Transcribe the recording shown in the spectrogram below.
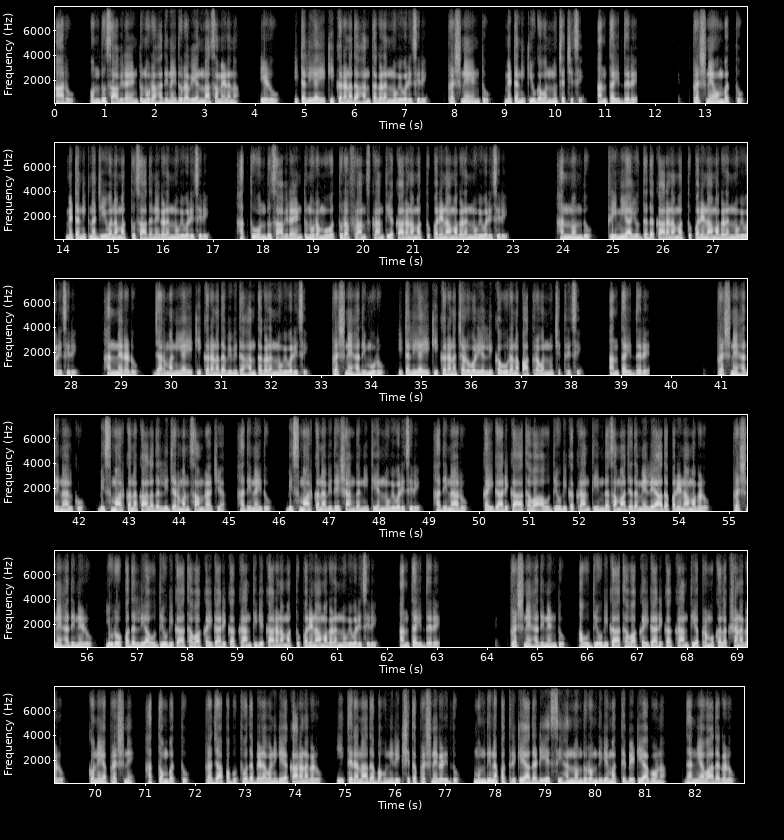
ಆರು. ಒಂದು ಸಾವಿರ ಎಂಟುನೂರ ಹದಿನೈದರ ವಿಯನ್ನಾ ಸಮ್ಮೇಳನ. ಏಳು. ಇಟಲಿಯ ಏಕೀಕರಣದ ಹಂತಗಳನ್ನು ವಿವರಿಸಿರಿ. ಪ್ರಶ್ನೆ ಎಂಟು. ಮೆಟನಿಕ್ ಯುಗವನ್ನು ಚರ್ಚಿಸಿ ಅಂತ ಇದ್ದರೆ? ಪ್ರಶ್ನೆ ಒಂಬತ್ತು. ಮೆಟನಿಕ್ನ ಜೀವನ ಮತ್ತು ಸಾಧನೆಗಳನ್ನು ವಿವರಿಸಿರಿ. ಹತ್ತು ಒಂದು ಸಾವಿರ ಎಂಟುನೂರ ಮೂವತ್ತರ ಫ್ರಾನ್ಸ್ ಕ್ರಾಂತಿಯ ಕಾರಣ ಮತ್ತು ಪರಿಣಾಮಗಳನ್ನು ವಿವರಿಸಿರಿ. ಹನ್ನೊಂದು. ಕ್ರಿಮಿಯಾ ಯುದ್ಧದ ಕಾರಣ ಮತ್ತು ಪರಿಣಾಮಗಳನ್ನು ವಿವರಿಸಿರಿ. ಹನ್ನೆರಡು. ಜರ್ಮನಿಯ ಏಕೀಕರಣದ ವಿವಿಧ ಹಂತಗಳನ್ನು ವಿವರಿಸಿ. ಪ್ರಶ್ನೆ ಹದಿಮೂರು. ಇಟಲಿಯ ಏಕೀಕರಣ ಚಳುವಳಿಯಲ್ಲಿ ಕೌರನ ಪಾತ್ರವನ್ನು ಚಿತ್ರಿಸಿ. ಅಂತ ಇದ್ದರೆ. ಪ್ರಶ್ನೆ ಹದಿನಾಲ್ಕು. ಬಿಸ್ಮಾರ್ಕನ ಕಾಲದಲ್ಲಿ ಜರ್ಮನ್ ಸಾಮ್ರಾಜ್ಯ. ಹದಿನೈದು. ಬಿಸ್ಮಾರ್ಕನ ವಿದೇಶಾಂಗ ನೀತಿಯನ್ನು ವಿವರಿಸಿರಿ. ಹದಿನಾರು. ಕೈಗಾರಿಕಾ ಅಥವಾ ಔದ್ಯೋಗಿಕ ಕ್ರಾಂತಿಯಿಂದ ಸಮಾಜದ ಮೇಲೆ ಆದ ಪರಿಣಾಮಗಳು. ಪ್ರಶ್ನೆ ಹದಿನೇಳು. ಯುರೋಪದಲ್ಲಿ ಔದ್ಯೋಗಿಕ ಅಥವಾ ಕೈಗಾರಿಕಾ ಕ್ರಾಂತಿಗೆ ಕಾರಣ ಮತ್ತು ಪರಿಣಾಮಗಳನ್ನು ವಿವರಿಸಿರಿ. ಅಂತ ಇದ್ದರೆ? ಪ್ರಶ್ನೆ ಹದಿನೆಂಟು. ಔದ್ಯೋಗಿಕ ಅಥವಾ ಕೈಗಾರಿಕಾ ಕ್ರಾಂತಿಯ ಪ್ರಮುಖ ಲಕ್ಷಣಗಳು. ಕೊನೆಯ ಪ್ರಶ್ನೆ. ಹತ್ತೊಂಬತ್ತು. ಪ್ರಜಾಪ್ರಭುತ್ವದ ಬೆಳವಣಿಗೆಯ ಕಾರಣಗಳು. ಈ ತೆರನಾದ ಬಹುನಿರೀಕ್ಷಿತ ಪ್ರಶ್ನೆಗಳಿದ್ದು ಮುಂದಿನ ಪತ್ರಿಕೆಯಾದ ಡಿಎಸ್ಸಿ ಹನ್ನೊಂದರೊಂದಿಗೆ ಮತ್ತೆ ಭೇಟಿಯಾಗೋಣ. ಧನ್ಯವಾದಗಳು.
